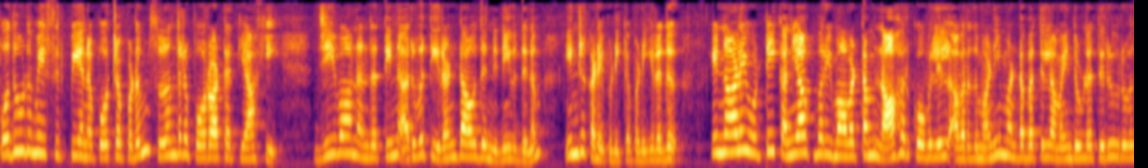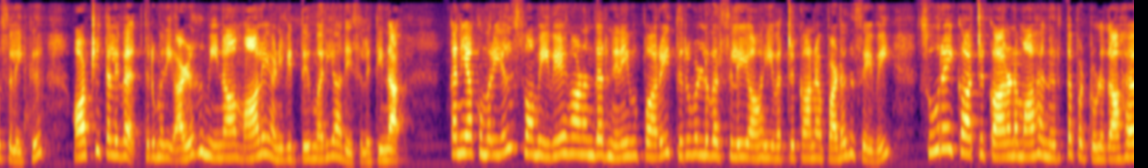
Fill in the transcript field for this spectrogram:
பொதுவுடைமை சிற்பி என போற்றப்படும் சுதந்திர போராட்ட தியாகி ஜீவானந்தத்தின் அறுபத்தி இரண்டாவது நினைவு தினம் இன்று கடைபிடிக்கப்படுகிறது. இந்நாளையொட்டி கன்னியாகுமரி மாவட்டம் நாகர்கோவிலில் அவரது மணிமண்டபத்தில் அமைந்துள்ள திருவுருவ சிலைக்கு ஆட்சித்தலைவர் திருமதி அழகு மீனா மாலை அணிவித்து மரியாதை செலுத்தினாா் கன்னியாகுமரியில் சுவாமி விவேகானந்தர் நினைவு பாறை திருவள்ளுவர் சிலை ஆகியவற்றுக்கான படகு சேவை சூறைக்காற்று காரணமாக நிறுத்தப்பட்டுள்ளதாக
